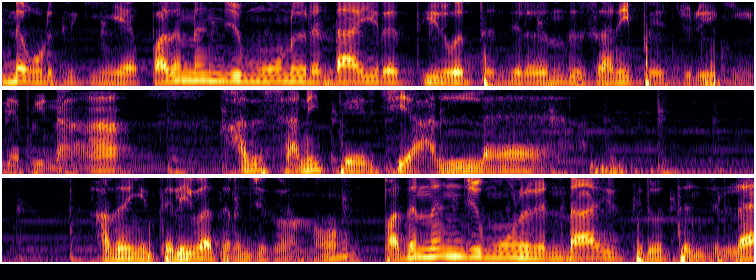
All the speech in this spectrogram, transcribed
என்ன கொடுத்துருக்கீங்க? பதினஞ்சு மூணு ரெண்டாயிரத்தி இருபத்தஞ்சிலேருந்து சனி பயிற்சி சொல்லியிருக்கீங்களே அப்படின்னா அது சனி பயிற்சி அல்ல. அதை நீங்கள் தெளிவாக தெரிஞ்சுக்கணும். பதினஞ்சு மூணு ரெண்டாயிரத்தி இருபத்தஞ்சில்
